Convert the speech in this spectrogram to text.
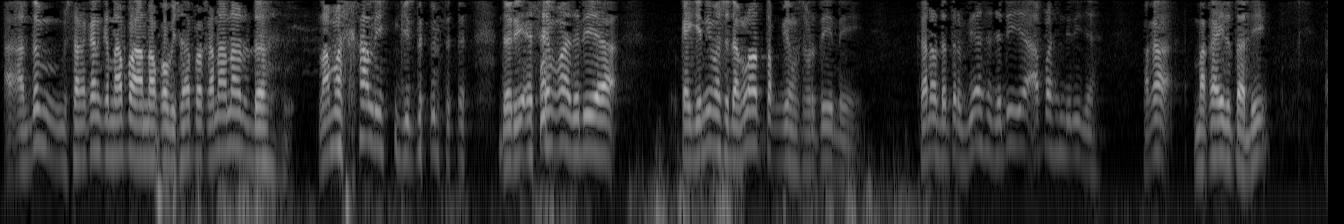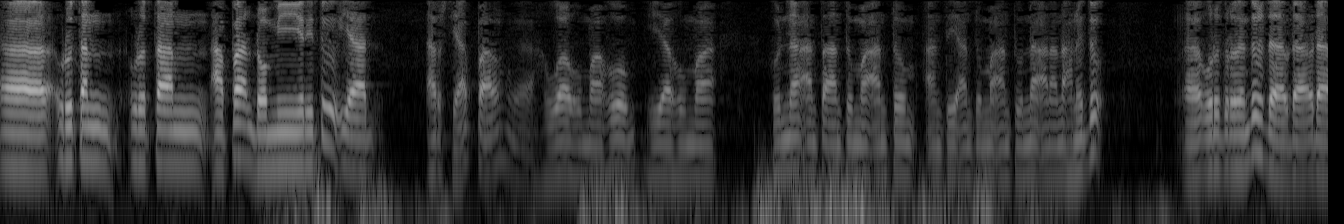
Antum misalkan kenapa anak kok bisa apa? Karena anak udah lama sekali gitu dari SMA jadi ya kayak gini masih sudah ngelotok yang seperti ini. Karena udah terbiasa jadi ya apa sendirinya. Maka maka itu tadi uh, urutan urutan apa domir itu ya harus dihafal. Ya, huwa huma hum, hiya huma Huna anta antuma antum anti antuma antuna anak anak itu uh, urut-urutan itu sudah udah udah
